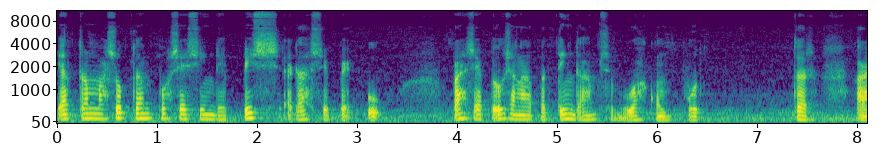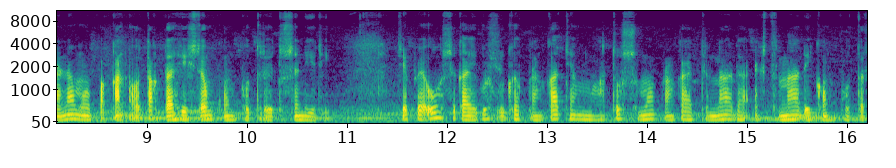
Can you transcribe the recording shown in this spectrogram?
Yang termasuk dalam processing device adalah CPU. Peran CPU sangat penting dalam sebuah komputer karena merupakan otak dari sistem komputer itu sendiri. CPU sekaligus juga perangkat yang mengatur semua perangkat internal dan eksternal di komputer.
